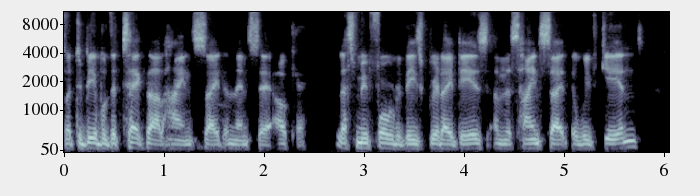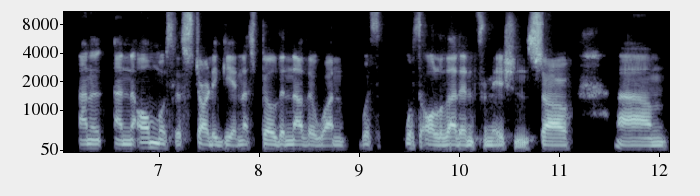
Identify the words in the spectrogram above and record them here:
But to be able to take that hindsight and then say, okay, let's move forward with these great ideas and this hindsight that we've gained, and and almost let's start again. Let's build another one with with all of that information. So um,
